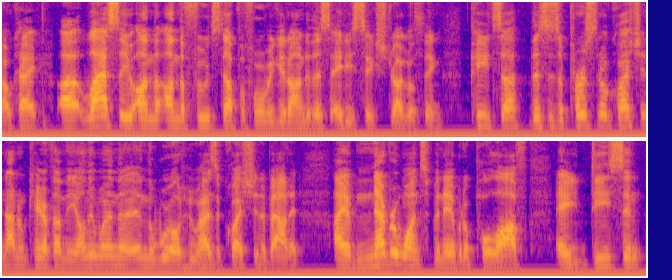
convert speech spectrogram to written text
Okay. Uh, lastly, on the on the food stuff, before we get on to this 86 struggle thing, pizza. This is a personal question. I don't care if I'm the only one in the in the world who has a question about it. I have never once been able to pull off a decent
